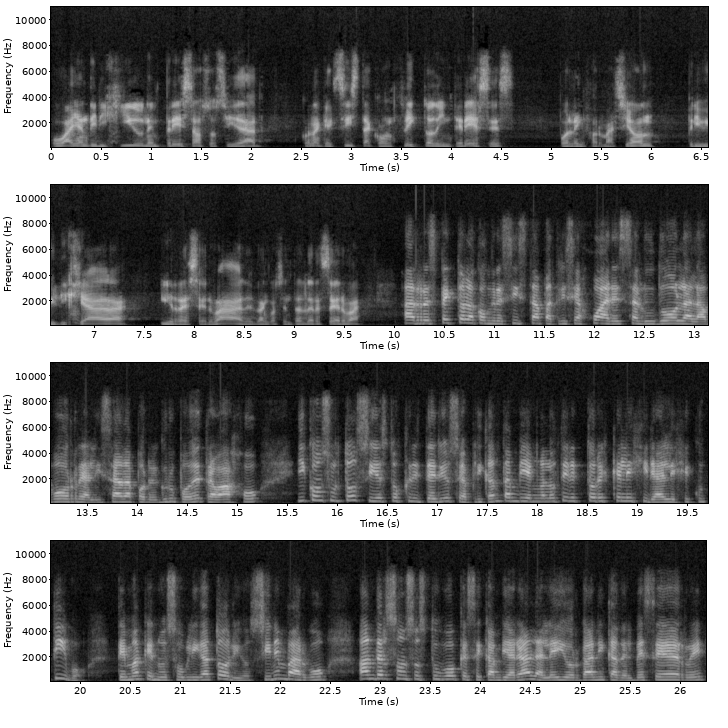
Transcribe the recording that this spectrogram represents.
o hayan dirigido una empresa o sociedad con la que exista conflicto de intereses por la información privilegiada y reservada del Banco Central de Reserva al respecto, la congresista Patricia Juárez saludó la labor realizada por el grupo de trabajo y consultó si estos criterios se aplican también a los directores que elegirá el Ejecutivo, tema que no es obligatorio. Sin embargo, Anderson sostuvo que se cambiará la ley orgánica del BCR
